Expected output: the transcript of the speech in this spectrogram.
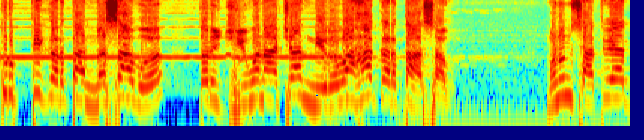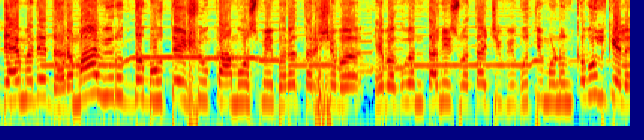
तृप्ती करता नसावं तर जीवनाच्या निर्वाहा करता असावं. म्हणून सातव्या अध्यायामध्ये धर्माविरुद्ध भूतेषु कामोस्मी भरतर्षभ हे भगवंतांनी स्वतःची विभूती म्हणून कबूल केलं.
